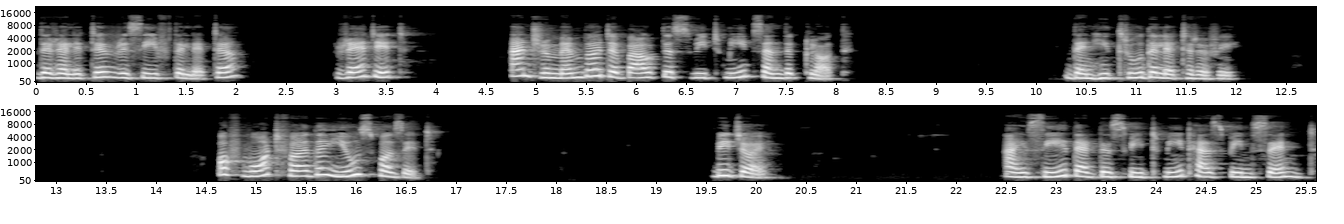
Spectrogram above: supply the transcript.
The relative received the letter, read it, and remembered about the sweetmeats and the cloth. Then he threw the letter away. Of what further use was it? Bijoy. I see that the sweetmeat has been sent.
